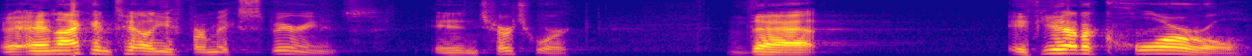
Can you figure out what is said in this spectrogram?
And I can tell you from experience in church work that if you have a quarrel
